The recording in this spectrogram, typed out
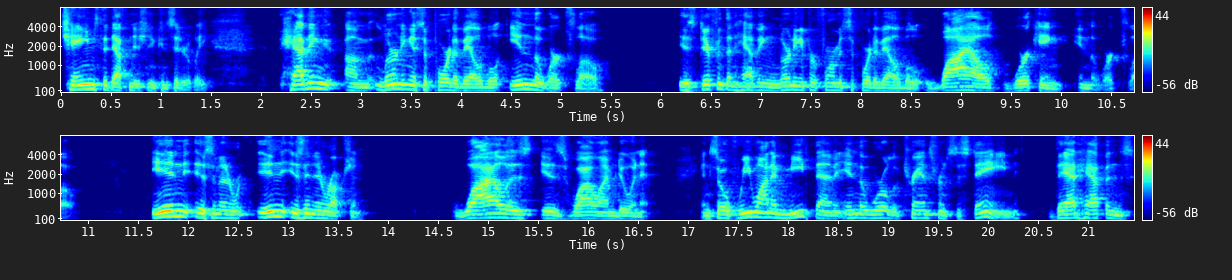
change the definition considerably. Having um, learning and support available in the workflow is different than having learning and performance support available while working in the workflow. In is an in is an interruption. While is is while I'm doing it. And so if we want to meet them in the world of transfer and sustain, that happens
